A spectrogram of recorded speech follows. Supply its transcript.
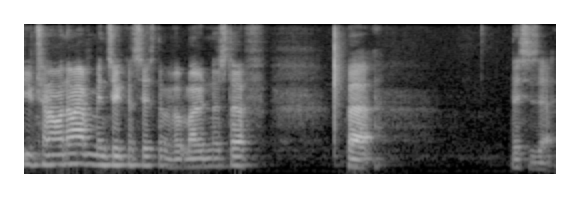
YouTube channel? I know I haven't been too consistent with uploading and stuff, but this is it.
